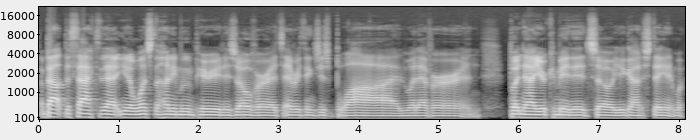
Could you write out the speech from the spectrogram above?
about the fact that you know once the honeymoon period is over, it's everything's just blah and whatever, and but now you're committed, so you got to stay in it.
